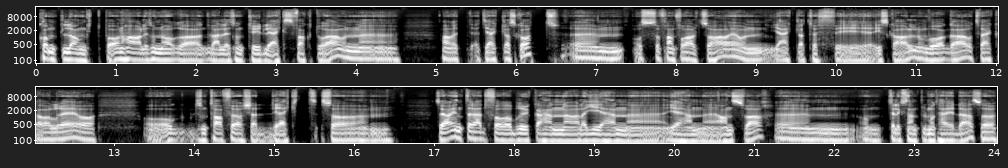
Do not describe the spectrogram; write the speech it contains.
kommit långt på, hon har liksom några väldigt sånn tydliga X-faktorer. Hon eh, har ett, et jäkla skott. Um, och så framförallt så har hon jäkla tøff i, i skallen. Hon vågar och tvekar aldrig och, og, liksom tar för sig direkt. Så, um, så jag är inte rädd för att bruka henne eller ge henne, ge henne ansvar. Ehm, om till exempel mot Heida så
